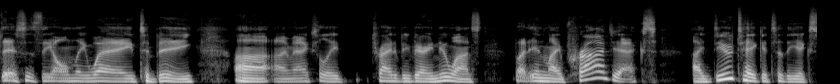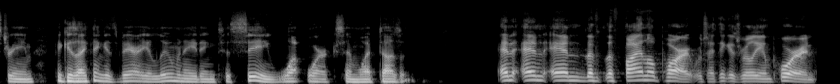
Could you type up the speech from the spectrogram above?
this is the only way to be. Uh, I'm actually trying to be very nuanced. But in my projects, I do take it to the extreme because I think it's very illuminating to see what works and what doesn't. And and and the the final part, which I think is really important,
